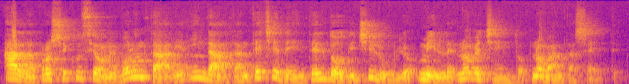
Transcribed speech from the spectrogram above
alla prosecuzione volontaria in data antecedente il 12 luglio 1997.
